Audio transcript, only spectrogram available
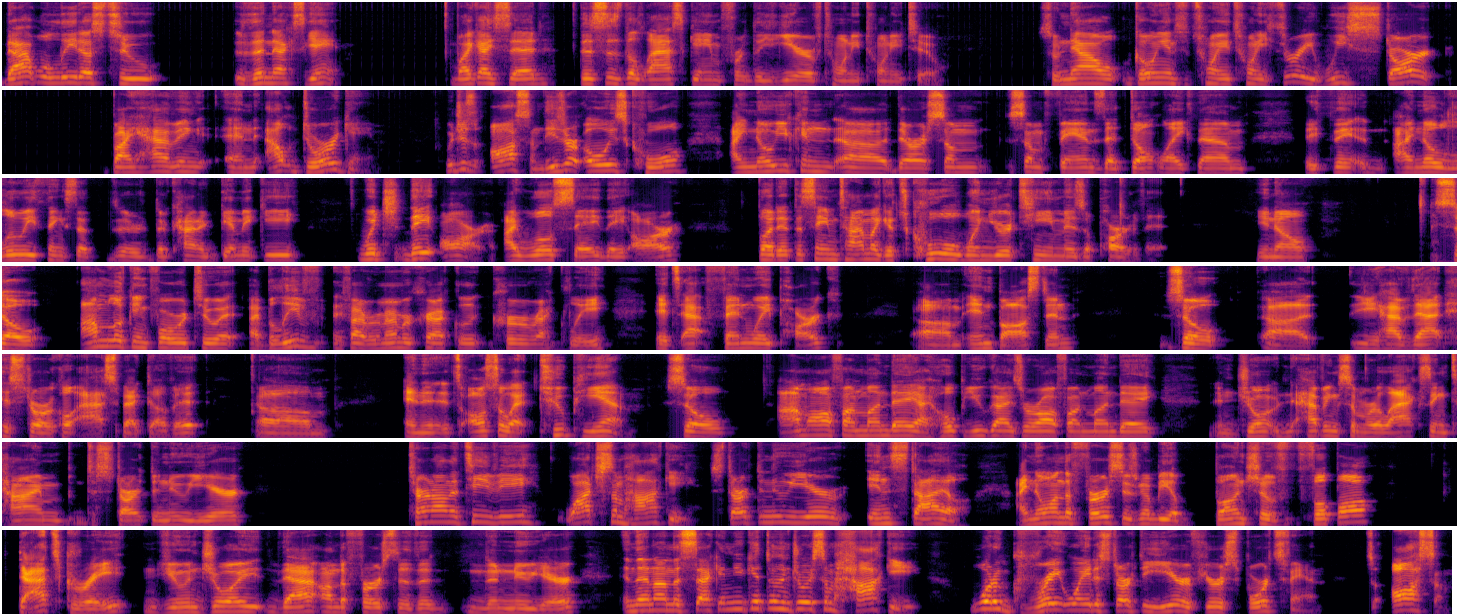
that will lead us to the next game. Like I said, this is the last game for the year of 2022. So now going into 2023, we start by having an outdoor game, which is awesome. These are always cool. I know you can uh there are some some fans that don't like them. They think I know Louis thinks that they're they're kind of gimmicky, which they are. I will say they are. But at the same time like it's cool when your team is a part of it. You know? So I'm looking forward to it. I believe, if I remember correctly, correctly, it's at Fenway Park um, in Boston. So uh, you have that historical aspect of it, um, and it's also at 2 p.m. So I'm off on Monday. I hope you guys are off on Monday. Enjoy having some relaxing time to start the new year. Turn on the TV, watch some hockey. Start the new year in style. I know on the first there's going to be a bunch of football. That's great. You enjoy that on the first of the, the new year. And then on the second, you get to enjoy some hockey. What a great way to start the year if you're a sports fan. It's awesome.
